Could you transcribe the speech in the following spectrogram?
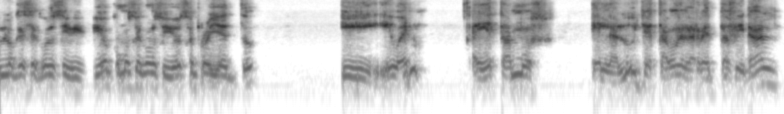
lo que se concibió, cómo se consiguió ese proyecto. Y, y bueno, ahí estamos en la lucha, estamos en la recta final.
